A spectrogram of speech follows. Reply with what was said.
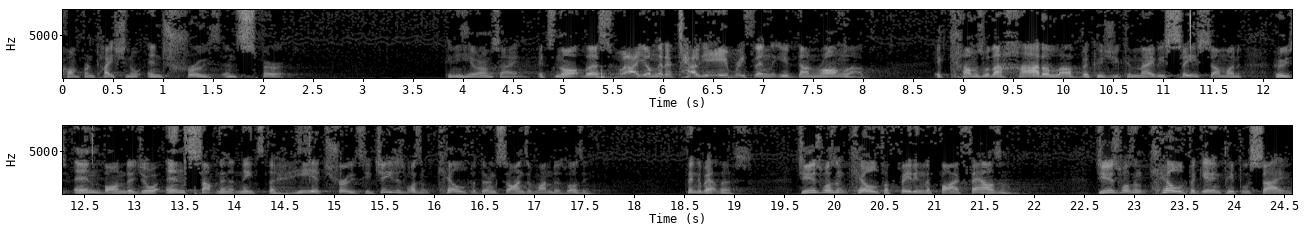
confrontational in truth and spirit. Can you hear what I'm saying? It's not this, well, I'm going to tell you everything that you've done wrong, love. It comes with a harder love because you can maybe see someone who's in bondage or in something that needs to hear truth. See, Jesus wasn't killed for doing signs and wonders, was he? Think about this. Jesus wasn't killed for feeding the 5,000. Jesus wasn't killed for getting people saved.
